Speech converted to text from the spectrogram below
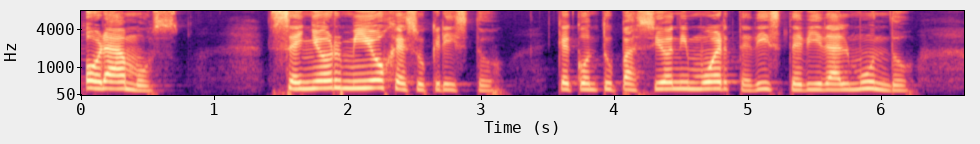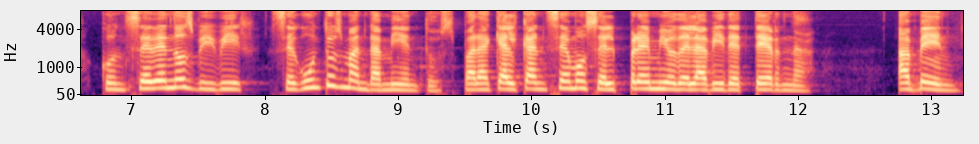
Oramos. Señor mío Jesucristo, que con tu pasión y muerte diste vida al mundo, concédenos vivir según tus mandamientos para que alcancemos el premio de la vida eterna. Amén.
